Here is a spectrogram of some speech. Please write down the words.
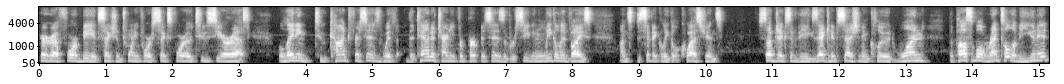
Paragraph 4B of section 246-402 CRS relating to conferences with the town attorney for purposes of receiving legal advice on specific legal questions. Subjects of the executive session include one, the possible rental of a unit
